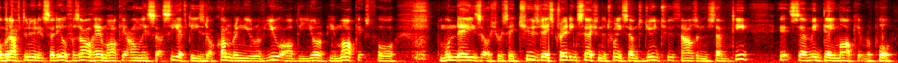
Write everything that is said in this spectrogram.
Well, good afternoon. It's Adil Fazal here, market analyst at CFDs.com, bringing you a review of the European markets for Monday's, or should we say Tuesday's trading session, the 27th of June 2017. It's a midday market report.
